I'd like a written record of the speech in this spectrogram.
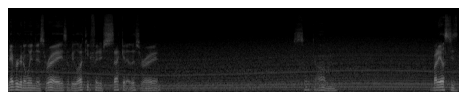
never gonna win this race. I'll be lucky to finish second at this rate. So dumb. Everybody else just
